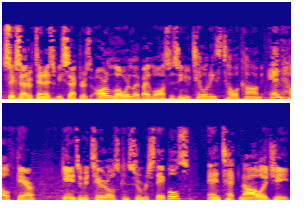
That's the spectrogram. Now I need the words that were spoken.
Six out of 10 S&P sectors are lower led by losses in utilities, telecom, and healthcare, gains in materials, consumer staples, and technology.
